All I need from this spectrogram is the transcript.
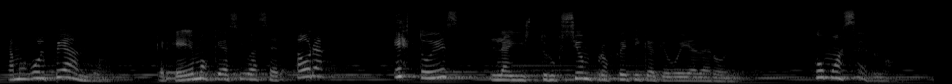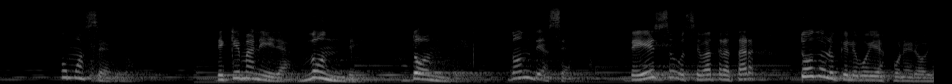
estamos golpeando. Creemos que así va a ser. Ahora, esto es la instrucción profética que voy a dar hoy. ¿Cómo hacerlo? ¿Cómo hacerlo? ¿De qué manera? ¿Dónde? ¿Dónde? ¿Dónde hacerlo? De eso se va a tratar todo lo que le voy a exponer hoy.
